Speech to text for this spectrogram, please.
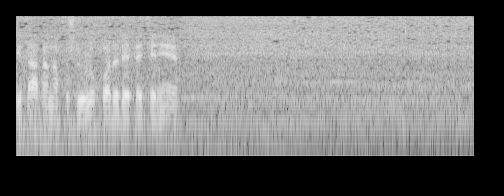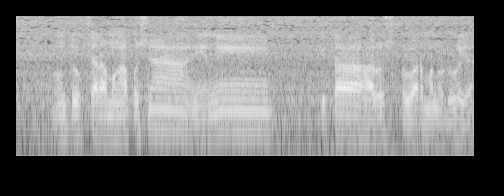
kita akan hapus dulu kode DTC nya ya. Untuk cara menghapusnya ini kita harus keluar menu dulu ya.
